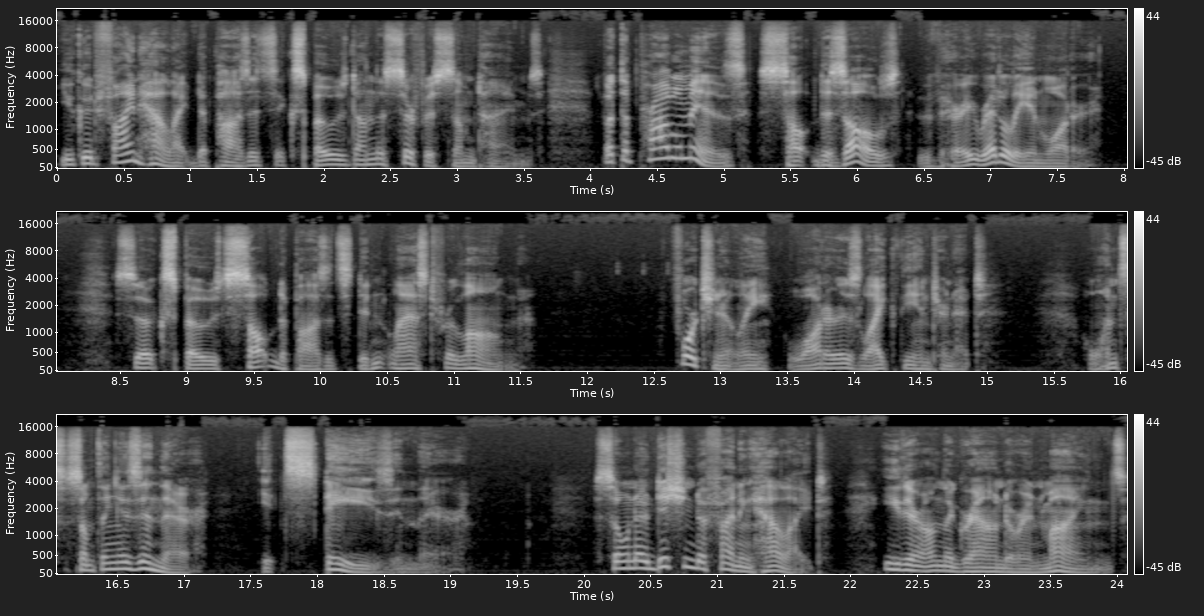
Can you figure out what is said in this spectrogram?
You could find halite deposits exposed on the surface sometimes, but the problem is salt dissolves very readily in water so exposed salt deposits didn't last for long. Fortunately, water is like the internet. Once something is in there, it stays in there. So, in addition to finding halite, either on the ground or in mines,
